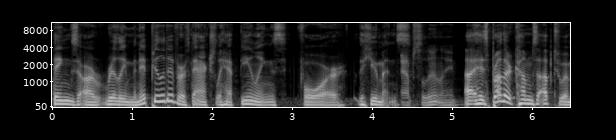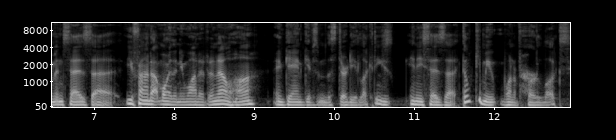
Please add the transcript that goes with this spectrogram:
things are really manipulative or if they actually have feelings for the humans. Absolutely. Uh, his brother comes up to him and says, uh, "You found out more than you wanted to know, huh?" And Gan gives him this dirty look, and, he's, and he says, uh, "Don't give me one of her looks.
